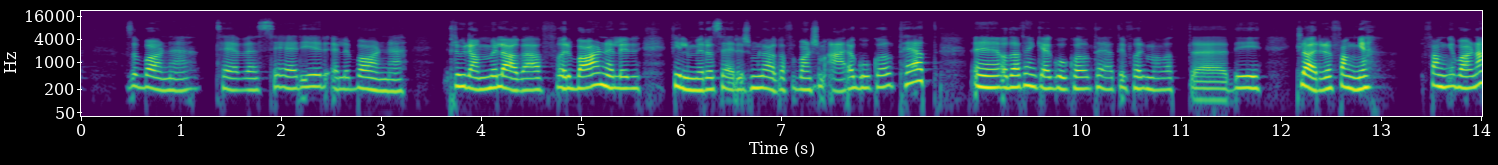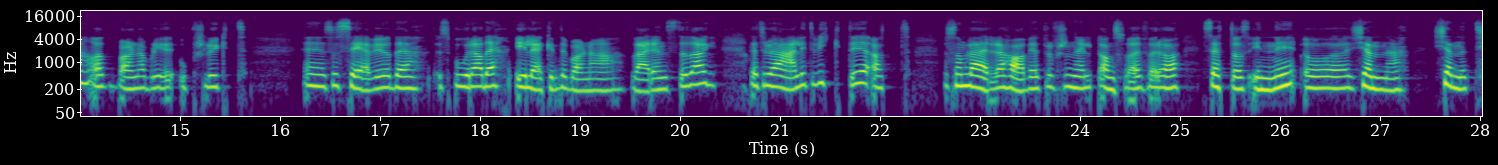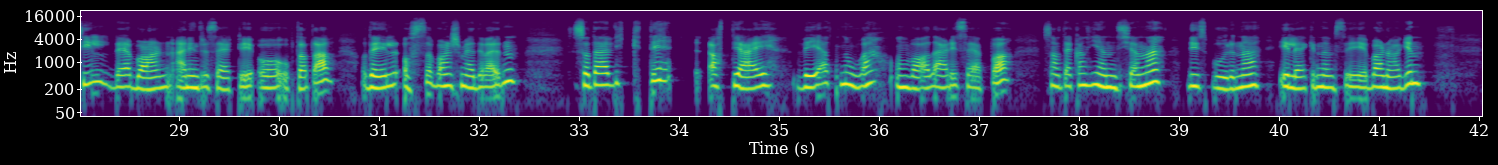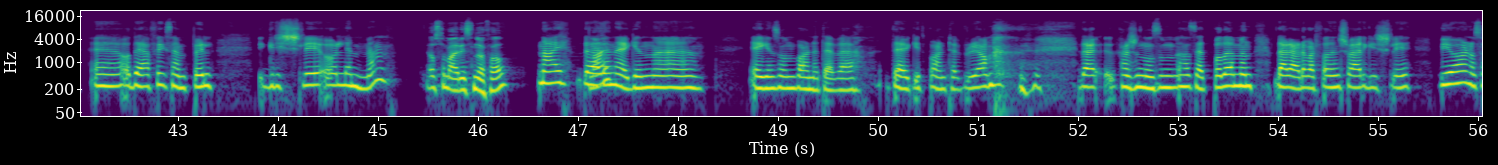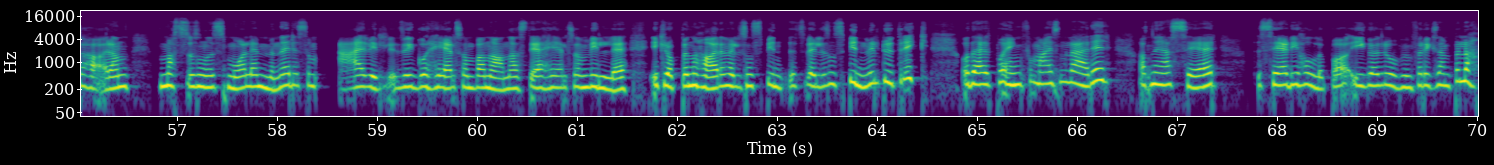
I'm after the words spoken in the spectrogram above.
altså barne-TV-serier eller barneprogrammer laga for barn, eller filmer og serier som er laga for barn som er av god kvalitet. Eh, og da tenker jeg god kvalitet i form av at eh, de klarer å fange, fange barna, og at barna blir oppslukt. Eh, så ser vi jo det, sporet av det i leken til barna hver eneste dag. Det tror jeg er litt viktig at som lærere har vi et profesjonelt ansvar for å sette oss inn i og kjenne kjenne til det barn er interessert i og opptatt av, og det gjelder også barns medieverden. Så det er viktig at jeg vet noe om hva det er de ser på, sånn at jeg kan gjenkjenne de sporene i leken deres i barnehagen. Eh, og det er for eksempel Grizzly og Lemen. Ja, Som er i Snøfall? Nei, det er Nei? en egen, uh, egen sånn barne-TV et barne-TV-program. det er kanskje noen som har sett på det, men der er det i hvert fall en svær grizzlybjørn, og så har han masse sånne små lemener som er virkelig De går helt sånn bananas, de er helt sånn ville i kroppen og har veldig sånn spin, et veldig sånn spinnvilt uttrykk. Og det er et poeng for meg som lærer at når jeg ser ser de holde på i garderoben, for eksempel, da,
